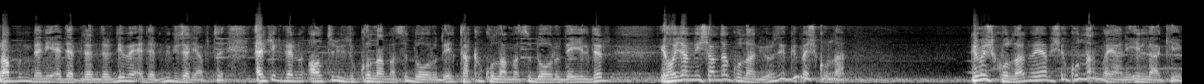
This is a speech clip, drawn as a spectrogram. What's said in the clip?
Rabbim beni edeplendirdi ve edebimi güzel yaptı. Erkeklerin altın yüzük kullanması doğru değil. Takı kullanması doğru değildir. E hocam nişanda kullanıyoruz. E gümüş kullan. Gümüş kullan veya bir şey kullanma yani illaki.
